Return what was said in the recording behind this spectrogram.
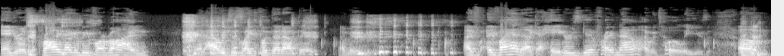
Andros is probably not going to be far behind, and I would just like to put that out there. I mean, if, if I had like a haters gift right now, I would totally use it. Um,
